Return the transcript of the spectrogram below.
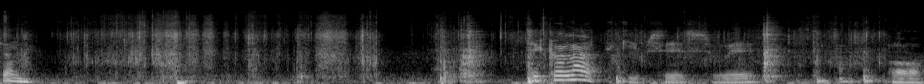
siano. Czekoladki przyszły. O,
